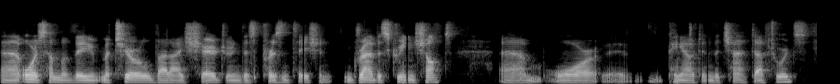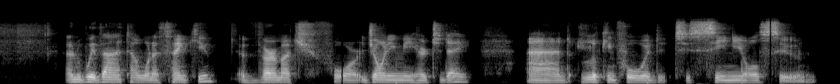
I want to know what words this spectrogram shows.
uh, or some of the material that I shared during this presentation. Grab a screenshot um, or uh, ping out in the chat afterwards. And with that, I want to thank you very much for joining me here today and looking forward to seeing you all soon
